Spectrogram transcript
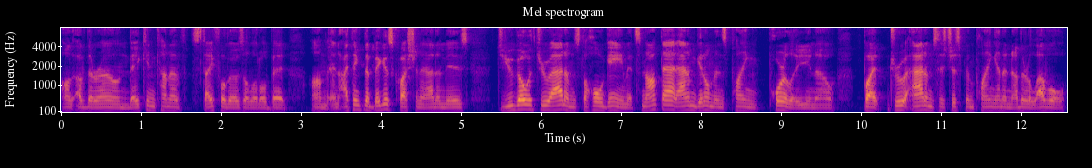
of their own, they can kind of stifle those a little bit. Um, and I think the biggest question, Adam, is do you go with Drew Adams the whole game? It's not that Adam Ghitelman's playing poorly, you know, but Drew Adams has just been playing at another level.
